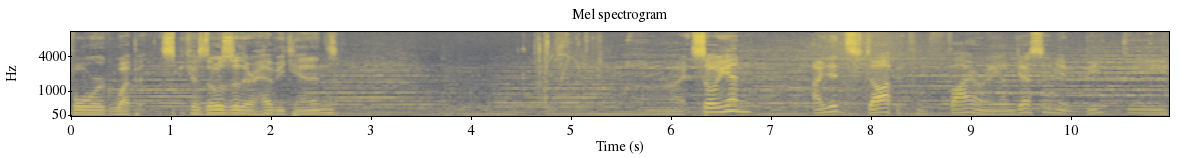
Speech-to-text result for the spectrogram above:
forward weapons because those are their heavy cannons. Alright, so again, I did stop it from firing. I'm guessing it beat the.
